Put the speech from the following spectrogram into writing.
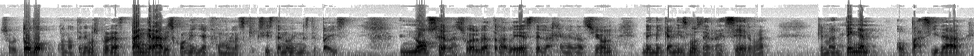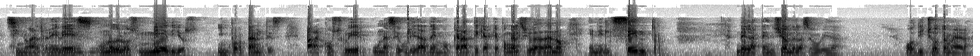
sobre todo cuando tenemos problemas tan graves con ella como las que existen hoy en este país, no se resuelve a través de la generación de mecanismos de reserva que mantengan opacidad, sino al revés, uno de los medios importantes para construir una seguridad democrática que ponga al ciudadano en el centro de la atención de la seguridad. O dicho de otra manera,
